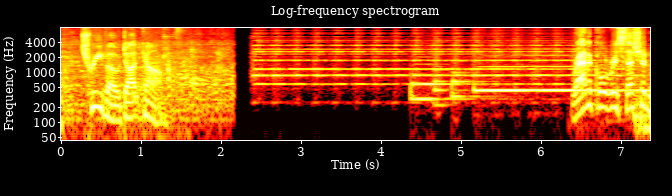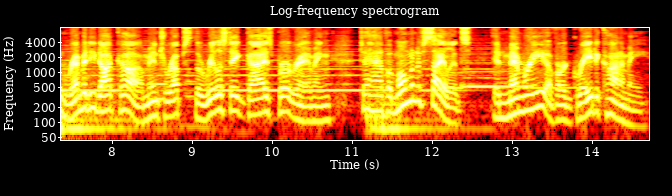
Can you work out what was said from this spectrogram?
Trevo.com. RadicalRecessionRemedy.com interrupts the Real Estate Guys programming to have a moment of silence in memory of our great economy.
